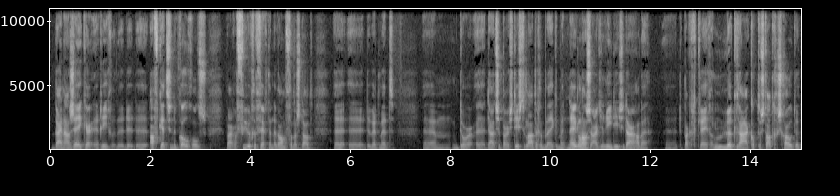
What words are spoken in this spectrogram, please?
Bijna zeker de, de, de afketsende kogels waren vuurgevechten aan de rand van de stad. Uh, er werd met, um, door Duitse parachutisten later gebleken met Nederlandse artillerie die ze daar hadden te pakken gekregen, lukraak op de stad geschoten.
